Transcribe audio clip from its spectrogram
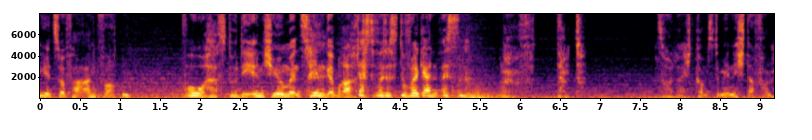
Viel zu verantworten. Wo hast du die Inhumans hingebracht? Das würdest du wohl gern wissen. Verdammt. So leicht kommst du mir nicht davon.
